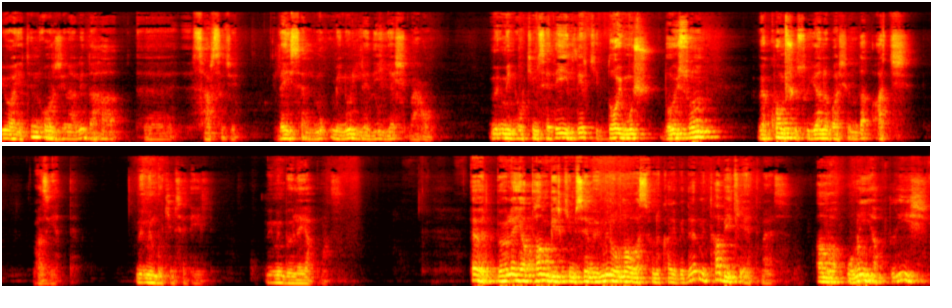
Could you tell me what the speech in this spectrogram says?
rivayetin orijinali daha e, sarsıcı. Leysel mu'minul lezî yeşba'u. Mümin o kimse değildir ki doymuş, doysun ve komşusu yanı başında aç vaziyette. Mümin bu kimse değil. Mümin böyle yapmaz. Evet böyle yapan bir kimse mümin olma vasfını kaybeder mi? Tabii ki etmez. Ama onun yaptığı iş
